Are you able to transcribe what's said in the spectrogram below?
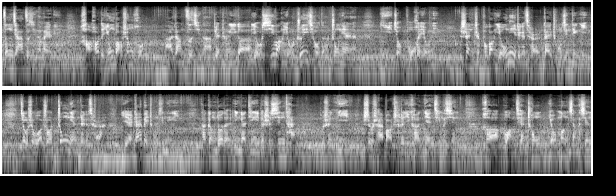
增加自己的魅力，好好的拥抱生活，啊，让自己呢变成一个有希望、有追求的中年人，你就不会油腻。甚至不光“油腻”这个词儿该重新定义，就是我说“中年”这个词儿啊，也该被重新定义。它更多的应该定义的是心态。就是你是不是还保持着一颗年轻的心和往前冲、有梦想的心，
